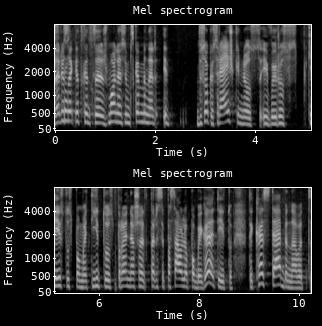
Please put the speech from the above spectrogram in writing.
Dar jūs sakėt, kad žmonės jums skambina ir, ir visokius reiškinius įvairius keistus pamatytus, praneša, tarsi pasaulio pabaiga ateitų. Tai kas stebina vat,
